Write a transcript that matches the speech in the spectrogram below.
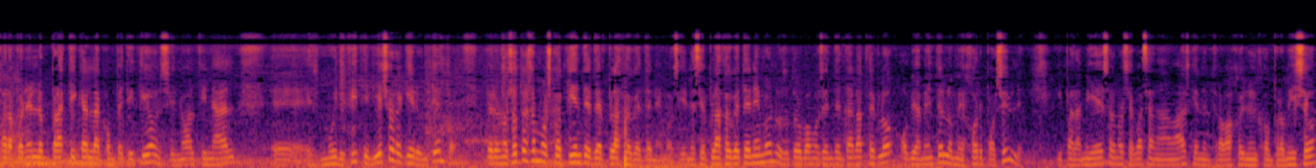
para ponerlo en práctica en la competición. Si no, al final eh, es muy difícil y eso requiere un tiempo. Pero nosotros somos conscientes del plazo que tenemos y en ese plazo que tenemos nosotros vamos a intentar hacerlo, obviamente, lo mejor posible. Y para mí eso no se basa nada más que en el trabajo y en el compromiso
